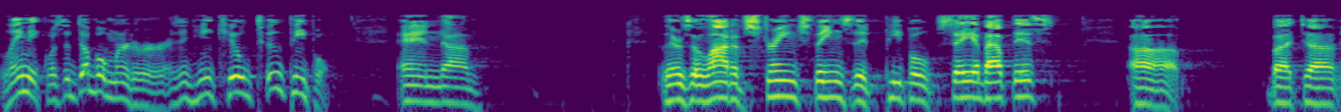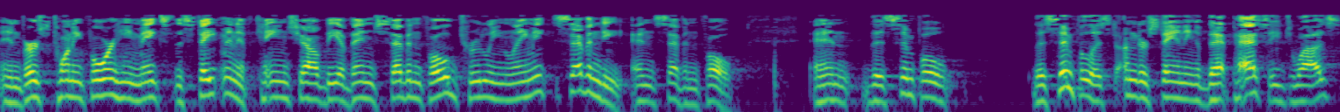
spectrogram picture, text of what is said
Lamech was a double murderer and he killed two people. And um, there's a lot of strange things that people say about this. Uh, but uh, in verse 24, he makes the statement, if Cain shall be avenged sevenfold, truly Lamech seventy and sevenfold. And the simple, the simplest understanding of that passage was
